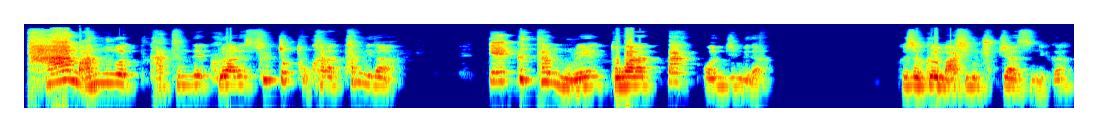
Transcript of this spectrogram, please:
다 맞는 것 같은데 그 안에 슬쩍 독 하나 탑니다. 깨끗한 물에 독 하나 딱 얹습니다. 그래서 그걸 마시면 죽지 않습니까?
